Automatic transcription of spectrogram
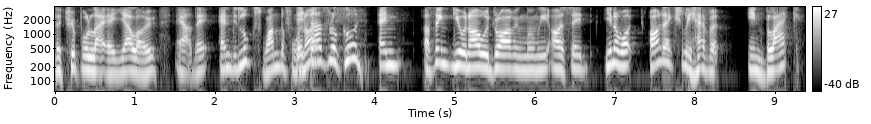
the triple layer yellow out there, and it looks wonderful. It I- does look good. And I think you and I were driving when we. I said, you know what? I'd actually have it in black,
